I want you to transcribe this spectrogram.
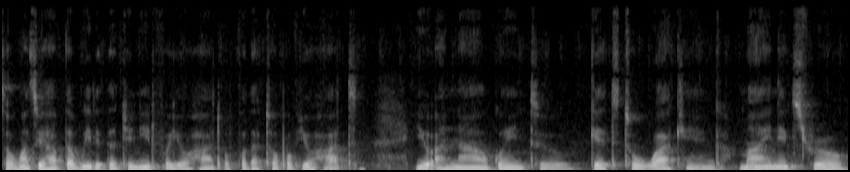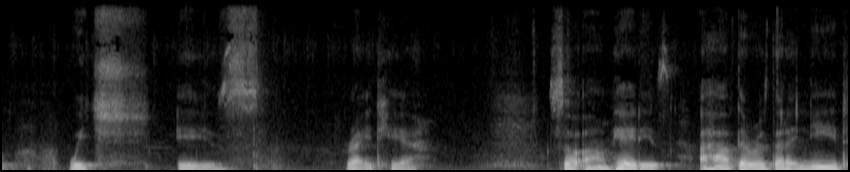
so once you have the width that you need for your hat or for the top of your hat, you are now going to get to working my next row, which is right here. So um, here it is. I have the rows that I need.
